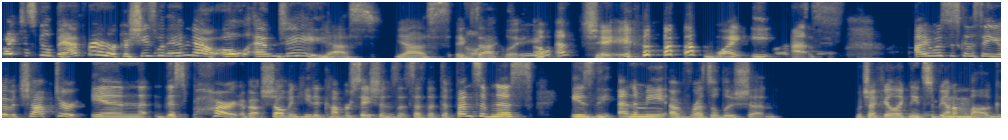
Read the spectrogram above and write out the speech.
might just feel bad for her because she's with him now. OMG. Yes. Yes. Exactly. OMG. OMG. Y E S. I was just going to say you have a chapter in this part about shelving heated conversations that says that defensiveness is the enemy of resolution, which I feel like needs to be on a Mhm. mug,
